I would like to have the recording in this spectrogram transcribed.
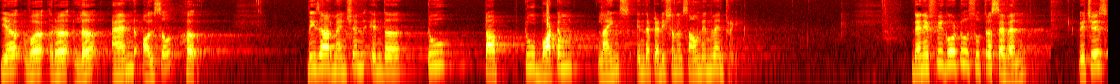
Y, v, r, l and also her. These are mentioned in the two top, two bottom lines in the traditional sound inventory. Then if we go to Sutra 7, which is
